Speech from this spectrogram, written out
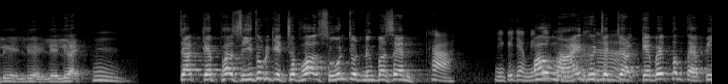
เรื่อยๆเรื่อยอืมๆจัดเก็บภาษีธุรกิจเฉพาะ 0.1%ค่ะนี่ก็ยังไม่เป้าหมายวคือจะคืบหน้จัดเก็บไว้ตั้งแต่ปี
